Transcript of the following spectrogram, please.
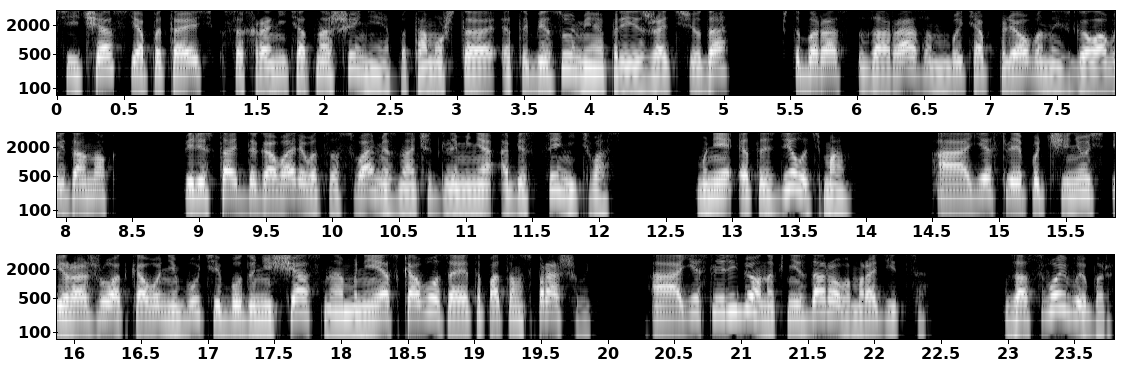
Сейчас я пытаюсь сохранить отношения, потому что это безумие приезжать сюда, чтобы раз за разом быть оплеванной с головы до ног. Перестать договариваться с вами значит для меня обесценить вас. Мне это сделать, мам? А если я подчинюсь и рожу от кого-нибудь и буду несчастна, мне с кого за это потом спрашивать? А если ребенок нездоровым родится? За свой выбор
